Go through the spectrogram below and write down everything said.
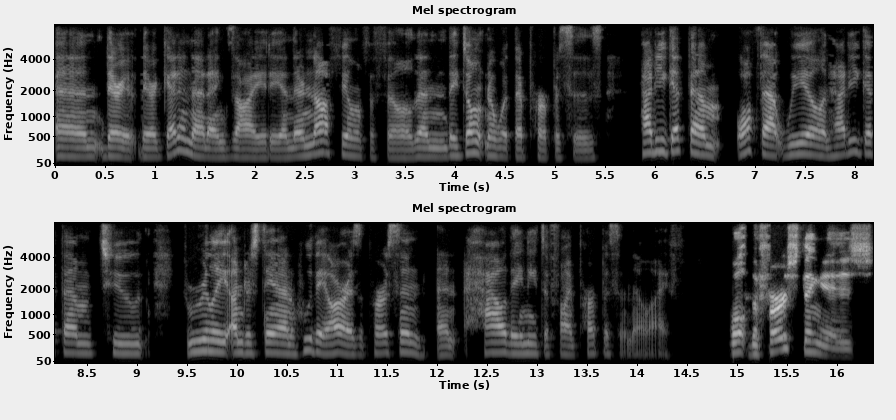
and they're they're getting that anxiety and they're not feeling fulfilled and they don't know what their purpose is. How do you get them off that wheel and how do you get them to really understand who they are as a person and how they need to find purpose in their life? Well, the first thing is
